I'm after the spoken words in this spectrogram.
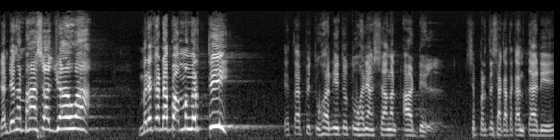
Dan dengan bahasa Jawa. Mereka dapat mengerti. Tetapi Tuhan itu Tuhan yang sangat adil. Seperti saya katakan tadi,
